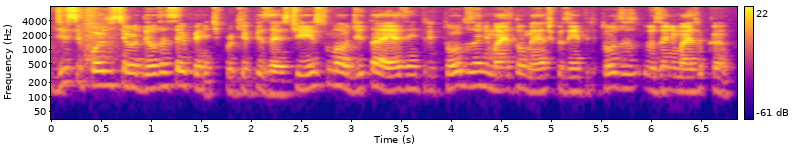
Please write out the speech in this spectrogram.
disse, pois, o Senhor Deus à serpente, porque fizeste isso, maldita és entre todos os animais domésticos e entre todos os animais do campo.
